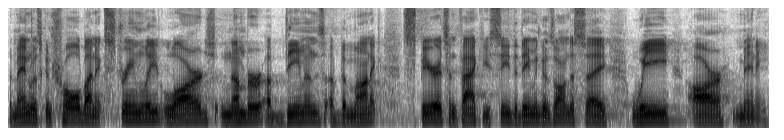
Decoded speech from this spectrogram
The man was controlled by an extremely large number of demons, of demonic spirits. In fact, you see the demon goes on to say, We are many.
